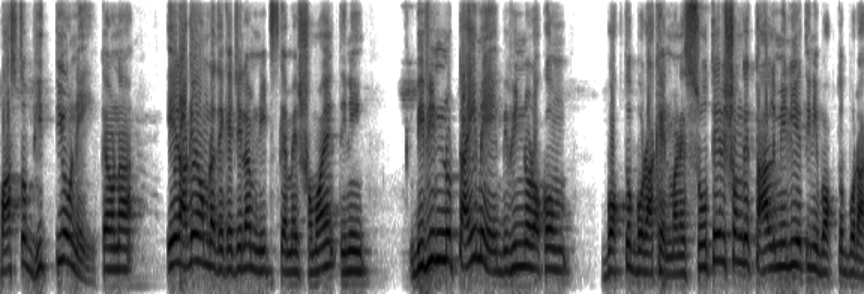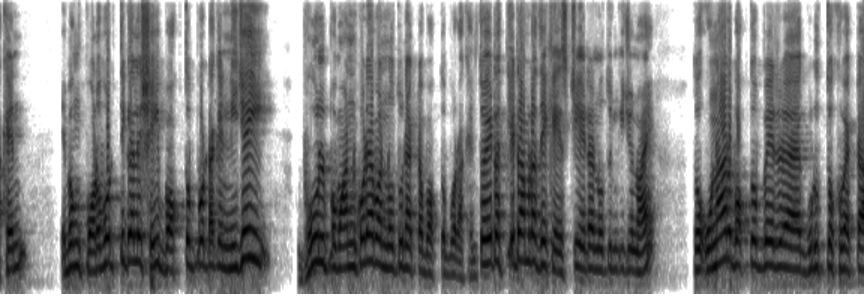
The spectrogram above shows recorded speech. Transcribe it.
বাস্তব ভিত্তিও নেই। কেননা এর আগেও আমরা দেখেছিলাম নিট স্ক্যামের সময় তিনি বিভিন্ন টাইমে বিভিন্ন রকম বক্তব্য রাখেন। মানে স্রোতের সঙ্গে তাল মিলিয়ে তিনি বক্তব্য রাখেন এবং পরবর্তীকালে সেই বক্তব্যটাকে নিজেই ভুল প্রমাণ করে আবার নতুন একটা বক্তব্য রাখেন। তো এটা এটা আমরা দেখে এসছি, এটা নতুন কিছু নয়। তো ওনার বক্তব্যের গুরুত্ব খুব একটা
